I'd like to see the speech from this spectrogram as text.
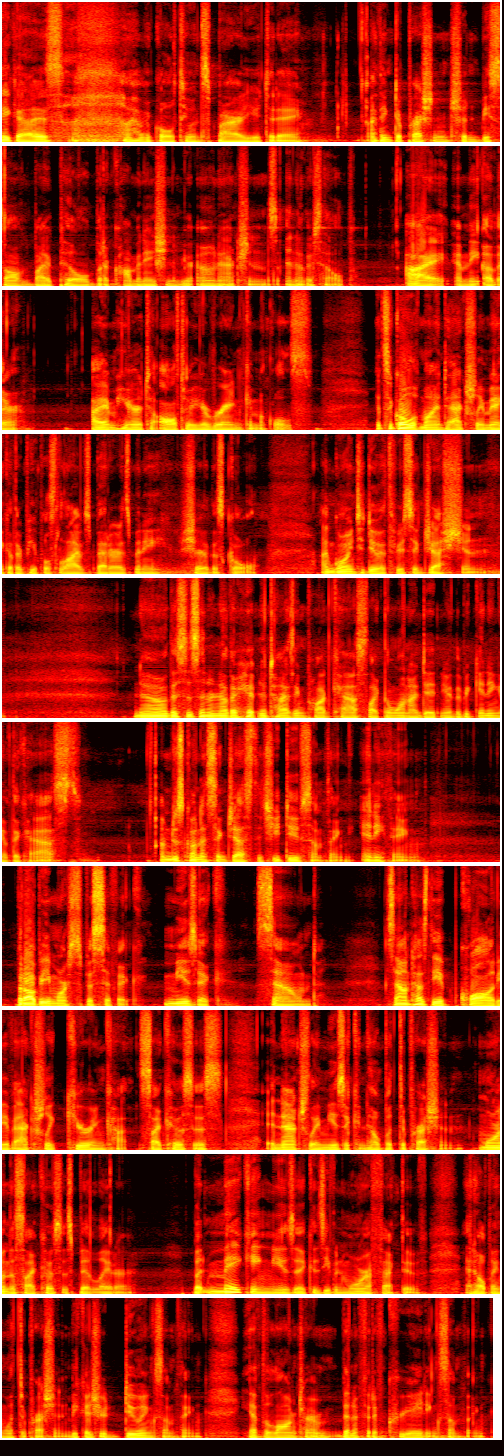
Hey guys, I have a goal to inspire you today. I think depression shouldn't be solved by a pill, but a combination of your own actions and others' help. I am the other. I am here to alter your brain chemicals. It's a goal of mine to actually make other people's lives better, as many share this goal. I'm going to do it through suggestion. No, this isn't another hypnotizing podcast like the one I did near the beginning of the cast. I'm just going to suggest that you do something, anything. But I'll be more specific music, sound. Sound has the quality of actually curing psychosis, and naturally, music can help with depression. More on the psychosis bit later. But making music is even more effective at helping with depression because you're doing something. You have the long term benefit of creating something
